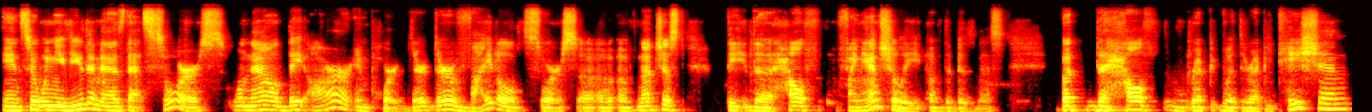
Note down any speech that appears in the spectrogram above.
And so when you view them as that source, well, now they are important. They're they're a vital source of, of not just the the health financially of the business, but the health rep- with the reputation,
